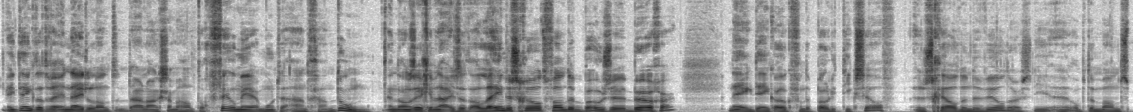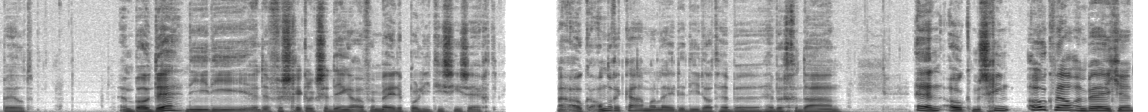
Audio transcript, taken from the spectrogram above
Ik denk dat we in Nederland daar langzamerhand toch veel meer moeten aan gaan doen. En dan zeg je, nou is dat alleen de schuld van de boze burger? Nee, ik denk ook van de politiek zelf. Een scheldende Wilders die eh, op de man speelt. Een Baudet die, die de verschrikkelijkste dingen over medepolitici zegt. Maar ook andere Kamerleden die dat hebben, hebben gedaan. En ook misschien ook wel een beetje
